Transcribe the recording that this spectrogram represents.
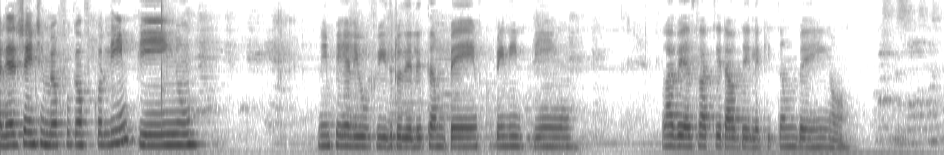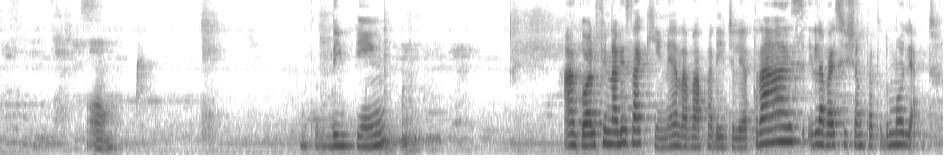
Olha, gente, meu fogão ficou limpinho. Limpei ali o vidro dele também, ficou bem limpinho. Lavei as lateral dele aqui também, ó. Ó. Tá tudo limpinho. Agora finalizar aqui, né? Lavar a parede ali atrás e lavar esse chão que tá tudo molhado.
